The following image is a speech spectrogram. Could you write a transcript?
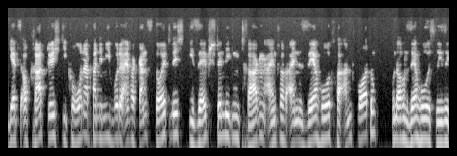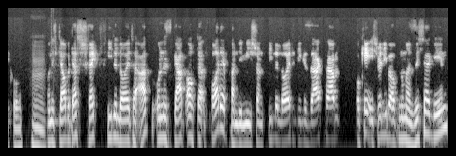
jetzt auch gerade durch die Corona-Pandemie wurde einfach ganz deutlich, die Selbstständigen tragen einfach eine sehr hohe Verantwortung und auch ein sehr hohes Risiko. Hm. Und ich glaube, das schreckt viele Leute ab. Und es gab auch da, vor der Pandemie schon viele Leute, die gesagt haben, okay, ich will lieber auf Nummer sicher gehen.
